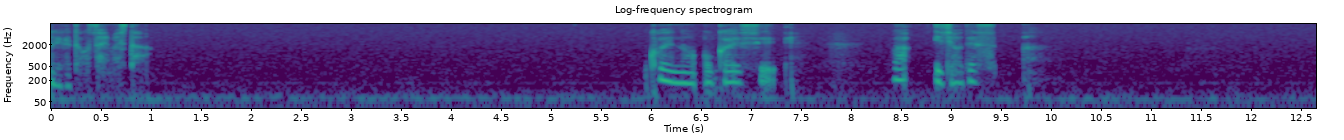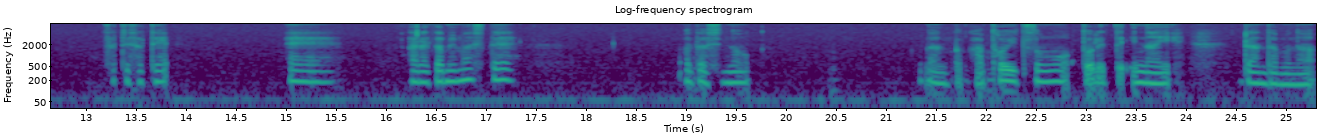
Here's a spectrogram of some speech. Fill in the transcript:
ありがとうございました。声のお返しは以上です。さてさてえー改めまして私のなんとか統一も取れていないランダムな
